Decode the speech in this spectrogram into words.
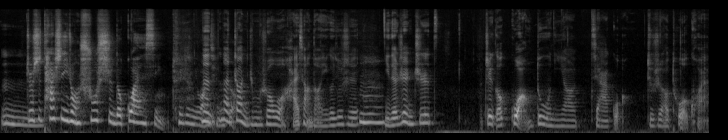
嗯，就是它是一种舒适的惯性推着你往前走。那照你这么说，我还想到一个，就是嗯你的认知这个广度你要加广，就是要拓宽。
